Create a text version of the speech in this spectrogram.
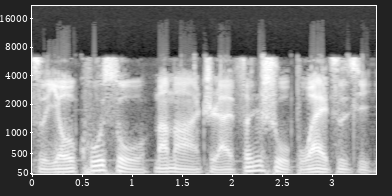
子悠哭诉妈妈只爱分数，不爱自己。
